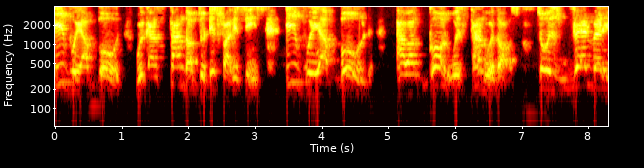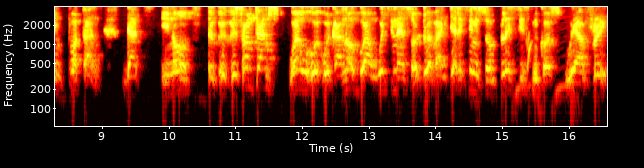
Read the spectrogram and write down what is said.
If we are bold, we can stand up to these Pharisees. If we are bold, our God will stand with us. So it's very, very important that, you know, sometimes when we, cannot go and witness or do evangelism in some places because we are afraid.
